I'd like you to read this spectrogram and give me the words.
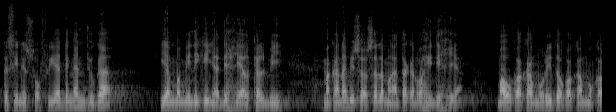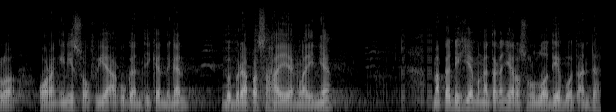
ke sini Sofia dengan juga yang memilikinya, Dihya al-Kalbi. Maka Nabi SAW mengatakan, wahai Dihya, maukah kamu ridho kamu kalau orang ini Sofia aku gantikan dengan beberapa sahaya yang lainnya maka Dihya mengatakan, ya Rasulullah dia buat anda.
